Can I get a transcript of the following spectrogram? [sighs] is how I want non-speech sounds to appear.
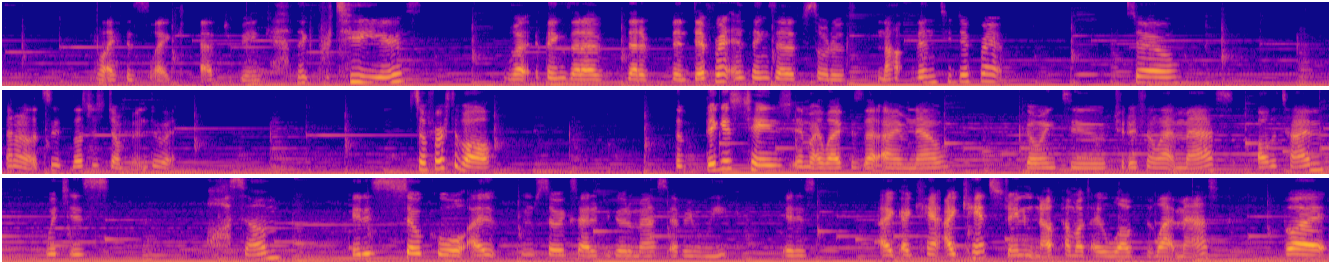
life is like after being Catholic for two years. What things that have that have been different and things that have sort of not been too different. So I don't know. Let's let's just jump into it. So first of all, the biggest change in my life is that I am now going to traditional Latin mass all the time, which is awesome. It is so cool. I am so excited to go to mass every week. It is I, I can't I can't strain enough how much I love the Latin mass. But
